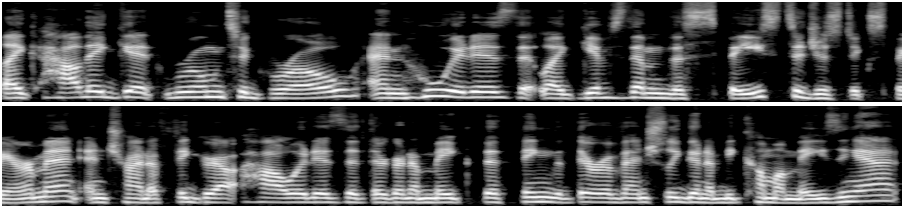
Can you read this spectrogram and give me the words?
like how they get room to grow and who it is that like gives them the space to just experiment and try to figure out how it is that they're going to make the thing that they're eventually going to become amazing at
